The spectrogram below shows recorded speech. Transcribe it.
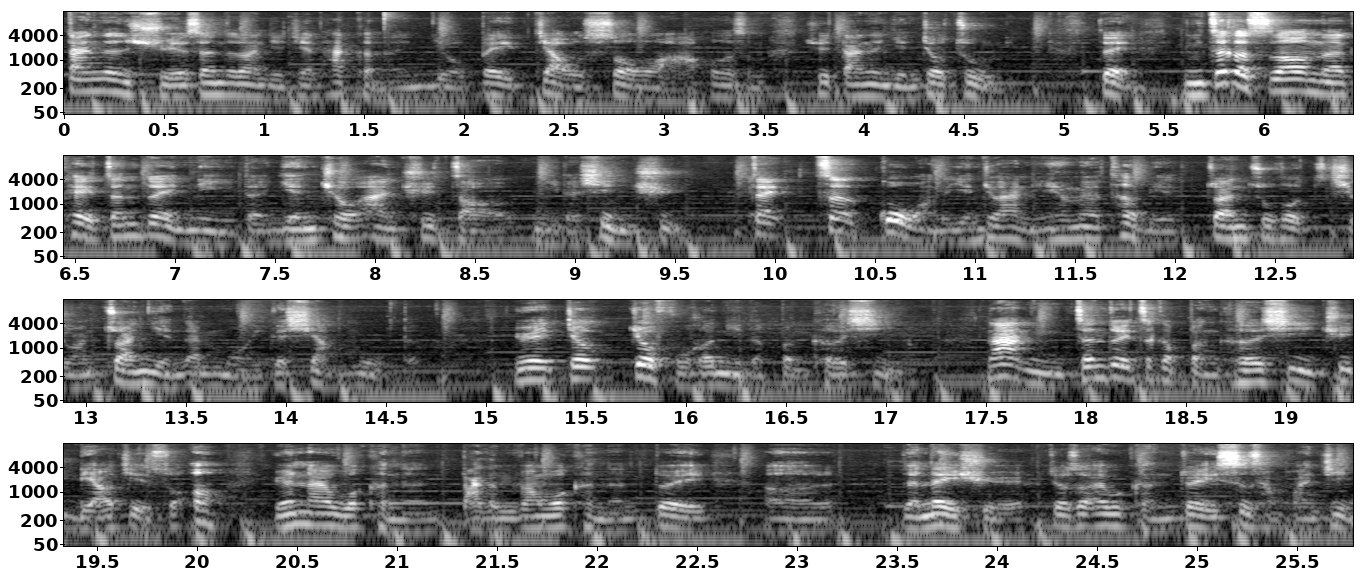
担任学生这段期间，他可能有被教授啊或者什么去担任研究助理。对你这个时候呢，可以针对你的研究案去找你的兴趣，在这过往的研究案，你有没有特别专注或喜欢钻研在某一个项目的？因为就就符合你的本科系嘛。那你针对这个本科系去了解说，哦，原来我可能打个比方，我可能对呃人类学，就是说，哎，我可能对市场环境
